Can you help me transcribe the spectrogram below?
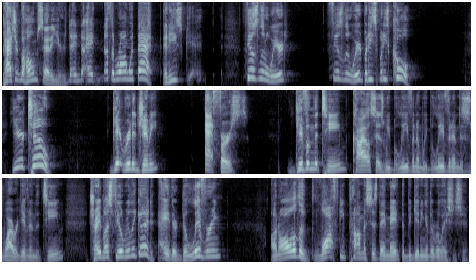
Patrick Mahomes said a year, nothing wrong with that, and he's feels a little weird, feels a little weird, but he's but he's cool. Year two, get rid of Jimmy at first, give him the team. Kyle says we believe in him, we believe in him. This is why we're giving him the team. Trey must feel really good. Hey, they're delivering on all the lofty promises they made at the beginning of the relationship.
